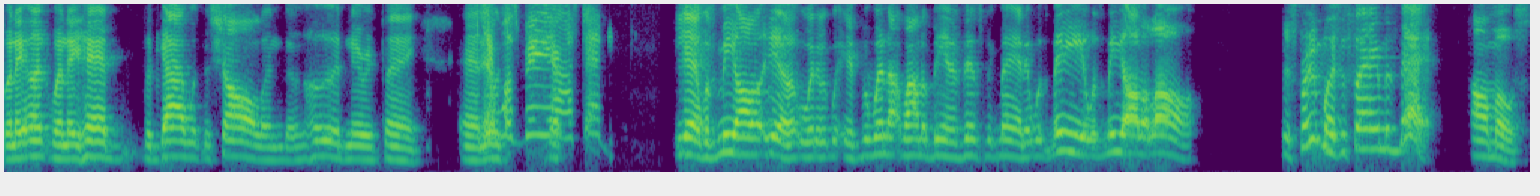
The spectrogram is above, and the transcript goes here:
when they un, when they had the guy with the shawl and the hood and everything and it was me, yeah. Austin. yeah it was me all yeah if it went out wound up being Vince McMahon it was me it was me all along it's pretty much the same as that almost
